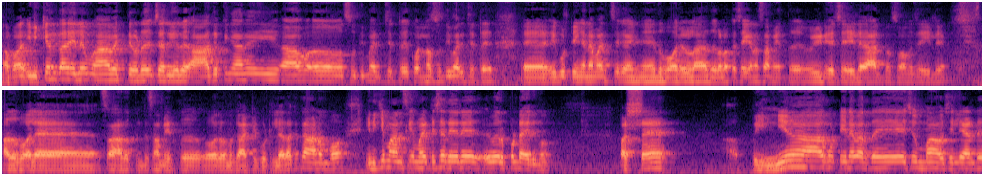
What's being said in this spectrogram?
അപ്പൊ എനിക്കെന്തായാലും ആ വ്യക്തിയോട് ചെറിയൊരു ആദ്യമൊക്കെ ഞാൻ ഈ ആ ശ്രുതി മരിച്ചിട്ട് കൊല്ലം ശ്രുതി മരിച്ചിട്ട് ഈ കുട്ടി ഇങ്ങനെ മരിച്ചു കഴിഞ്ഞ് ഇതുപോലെയുള്ള ഇതുകളൊക്കെ ചെയ്യുന്ന സമയത്ത് വീഡിയോ ചെയ്യൽ ആൽബം സോങ് ചെയ്യൽ അതുപോലെ ശ്രാദ്ധത്തിന്റെ സമയത്ത് ഓരോന്ന് കാട്ടിക്കൂട്ടില്ല അതൊക്കെ കാണുമ്പോൾ എനിക്ക് മാനസികമായിട്ട് ചെറിയൊരു വെറുപ്പുണ്ടായിരുന്നു. പക്ഷേ പിന്നെ ആ കുട്ടീനെ വെറുതെ ചുമ്മാ ആവശ്യമില്ലാണ്ട്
